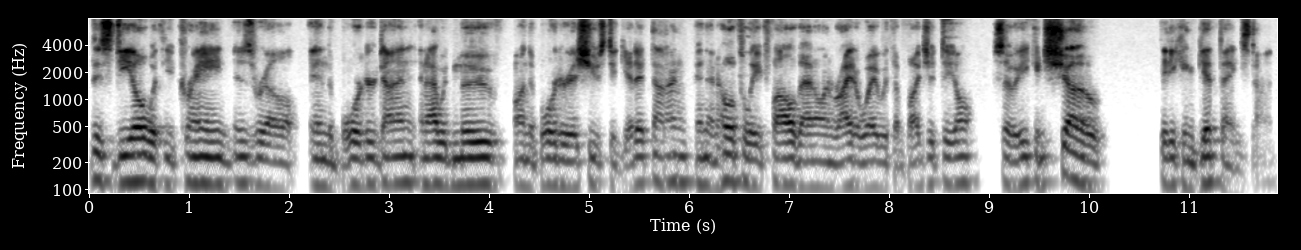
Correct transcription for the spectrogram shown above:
this deal with Ukraine, Israel, and the border done, and I would move on the border issues to get it done, and then hopefully follow that on right away with a budget deal, so he can show that he can get things done.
